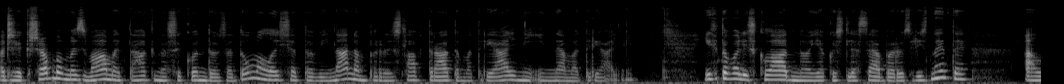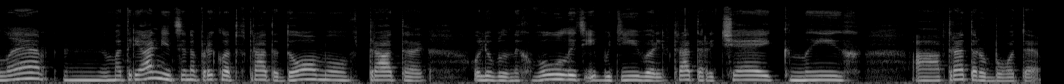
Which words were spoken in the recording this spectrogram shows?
Отже, якщо б ми з вами так на секунду задумалися, то війна нам перенесла втрати матеріальні і нематеріальні. Їх доволі складно якось для себе розрізнити, але матеріальні це, наприклад, втрата дому, втрата улюблених вулиць і будівель, втрата речей, книг, втрата роботи.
